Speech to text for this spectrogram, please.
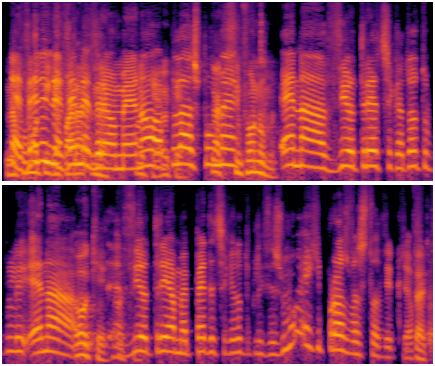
Να Ναι, πούμε δεν ότι είναι- για παρά- δεν είναι εδραιωμένο, οκ, οκ. απλά, ας πούμε, Εντάξει, συμφωνούμε. Ένα 2-3% του, πλη... ένα Οκ, οκ. 2-3 με 5% του πληθυσμού έχει πρόσβαση στο δίκτυο αυτό.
